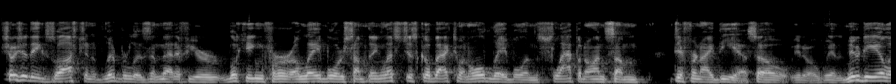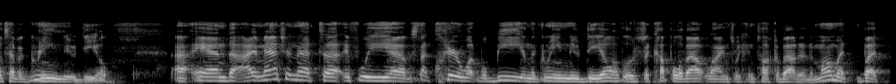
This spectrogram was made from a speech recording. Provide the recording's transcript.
shows you the exhaustion of liberalism. That if you're looking for a label or something, let's just go back to an old label and slap it on some different idea. So, you know, we had a New Deal, let's have a Green New Deal. Uh, and I imagine that uh, if we, uh, it's not clear what will be in the Green New Deal, although there's a couple of outlines we can talk about in a moment, but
